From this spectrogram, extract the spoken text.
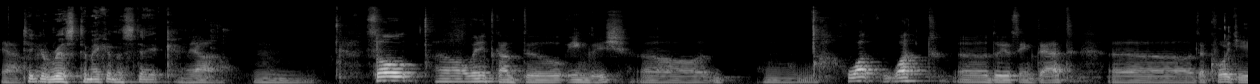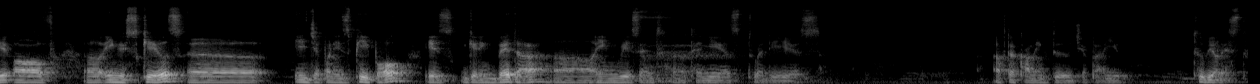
Yeah. take a risk to make a mistake. Yeah. Mm. Mm. So uh, when it comes to English, uh, mm, what what uh, do you think that uh, the quality of uh, English skills uh, in Japanese people is getting better uh, in recent uh, ten years, twenty years after coming to Japan? You to be honest.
